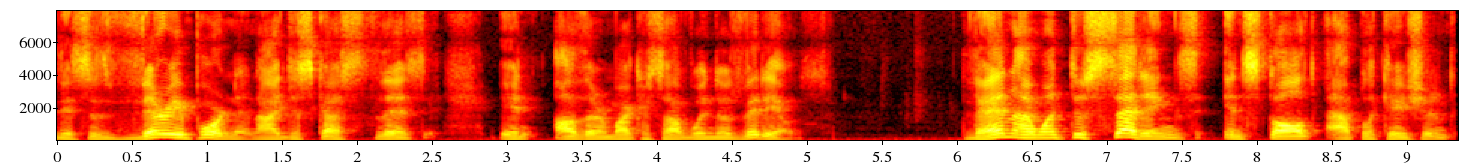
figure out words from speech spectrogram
This is very important and I discussed this in other Microsoft Windows videos. Then I went to settings, installed applications,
